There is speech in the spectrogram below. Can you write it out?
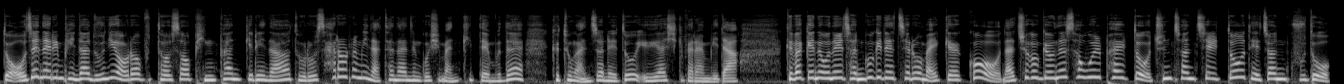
또 어제 내린 비나 눈이 얼어붙어서 빙판길이나 도로 살얼음이 나타나는 곳이 많기 때문에 때문에 교통 안전에도 유의하시기 바랍니다. 그 밖에는 오늘 전국이 대체로 맑겠고 낮 최고 기온은 서울 8도, 춘천 7도, 대전 9도,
